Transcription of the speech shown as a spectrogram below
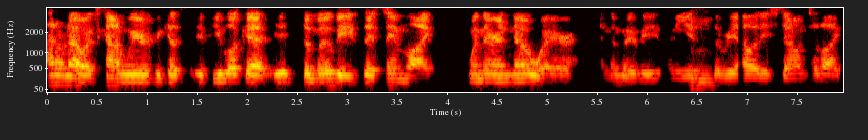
I don't know. It's kind of weird because if you look at it, the movies, they seem like when they're in nowhere in the movies, and he uses Mhm. the reality stone to like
